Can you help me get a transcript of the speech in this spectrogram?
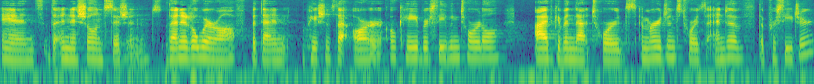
and the initial incisions. Then it'll wear off, but then patients that are okay receiving Toradol, I've given that towards emergence, towards the end of the procedure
